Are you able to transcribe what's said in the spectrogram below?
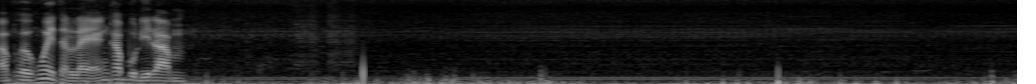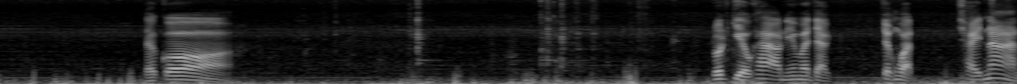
อำเภอห้วยแถลงครับบุรีรัมย์แล้วก็ รถเกี่ยวข้าวนี้มาจากจังหวัดชัยนาท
